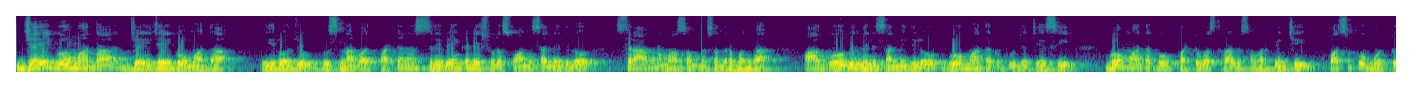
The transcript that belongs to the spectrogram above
జై గోమాత జై జై గోమాత. ఈరోజు హుస్నాబాద్ పట్టణ శ్రీ వెంకటేశ్వర స్వామి సన్నిధిలో శ్రావణ మాసం సందర్భంగా ఆ గోవిందుని సన్నిధిలో గోమాతకు పూజ చేసి గోమాతకు పట్టు వస్త్రాలు సమర్పించి పసుపు బొట్టు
